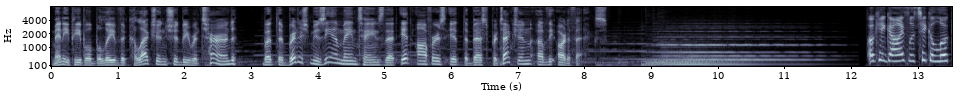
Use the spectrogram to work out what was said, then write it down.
Many people believe the collection should be returned, but the British Museum maintains that it offers it the best protection of the artifacts. Okay, guys, let's take a look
